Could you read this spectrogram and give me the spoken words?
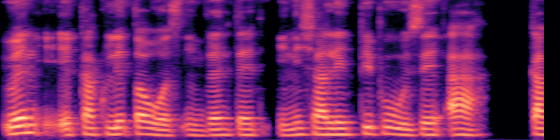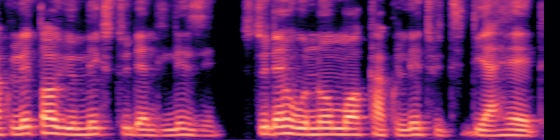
when a calculator was invented. Initially, people will say, ah, calculator will make students lazy. Students will no more calculate with their head.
